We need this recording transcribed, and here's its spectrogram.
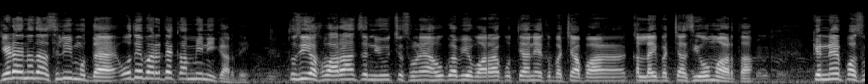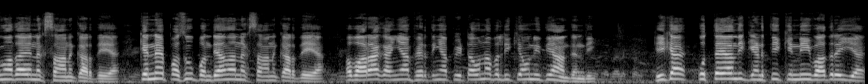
ਜਿਹੜਾ ਇਹਨਾਂ ਦਾ ਅਸਲੀ ਮੁੱਦਾ ਹੈ ਉਹਦੇ ਬਾਰੇ ਤਾਂ ਕੰਮ ਹੀ ਨਹੀਂ ਕਰਦੇ। ਤੁਸੀਂ ਅਖਬਾਰਾਂ 'ਚ ਨਿਊਜ਼ 'ਚ ਸੁਣਿਆ ਹੋਊਗਾ ਵੀ ਅਵਾਰਾ ਕੁੱਤਿਆਂ ਨੇ ਇੱਕ ਬੱਚਾ ਪਾ- ਇਕੱਲਾ ਹੀ ਬੱਚਾ ਸੀ ਉਹ ਮਾਰਤਾ। ਕਿੰਨੇ ਪਸ਼ੂਆਂ ਦਾ ਇਹ ਨੁਕਸਾਨ ਕਰਦੇ ਆ? ਕਿੰਨੇ ਪਸ਼ੂ ਬੰਦਿਆਂ ਦਾ ਨੁਕਸਾਨ ਕਰਦੇ ਆ? ਅਵਾਰਾ ਗਾਈਆਂ ਫਿਰਦੀਆਂ ਪੀਟਾ, ਉਹਨਾਂ ਵੱਲ ਕਿਉਂ ਨਹੀਂ ਧਿਆਨ ਦਿੰਦੀ? ਠੀਕ ਹੈ ਕੁੱਤਿਆਂ ਦੀ ਗਿਣਤੀ ਕਿੰਨੀ ਵੱਧ ਰਹੀ ਹੈ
